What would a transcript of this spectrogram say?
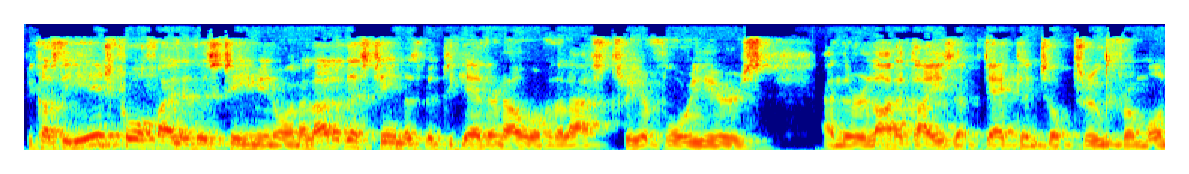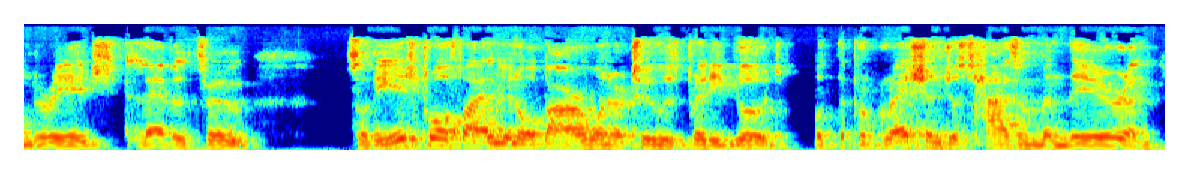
Because the age profile of this team, you know, and a lot of this team has been together now over the last three or four years, and there are a lot of guys that Declan took through from underage level through. So the age profile, you know, bar one or two is pretty good, but the progression just hasn't been there, and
